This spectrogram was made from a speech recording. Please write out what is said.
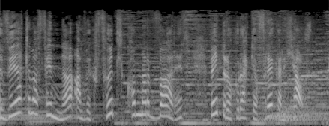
Ef við ætlum að finna alveg fullkomnar varir veitur okkur ekki á frekari hjálp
